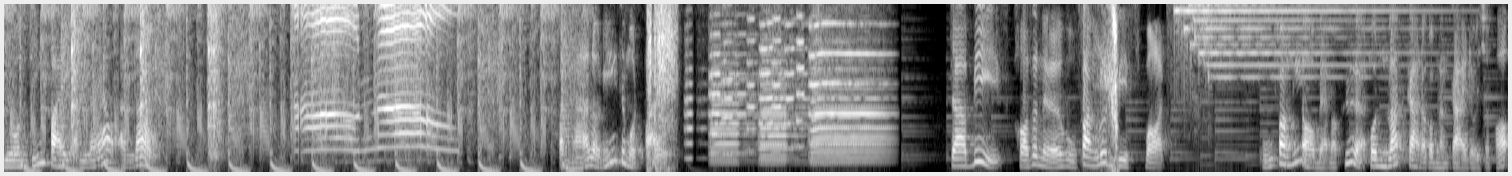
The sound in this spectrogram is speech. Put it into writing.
โยนทิ้งไปอันแล้วอันเล่าปัญหาเหล่านี้จะหมดไป จาบี้ขอเสนอหูฟังรุ่น B Sport หูฟังที่ออกแบบมาเพื่อคนรักการออกกำลังกายโดยเฉพาะ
